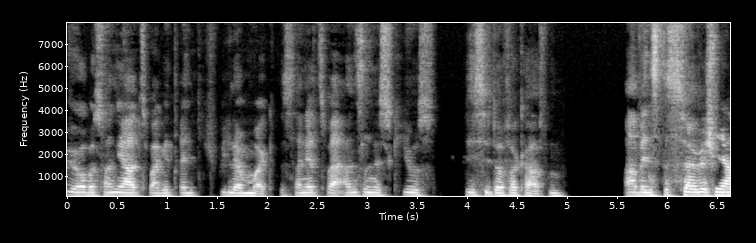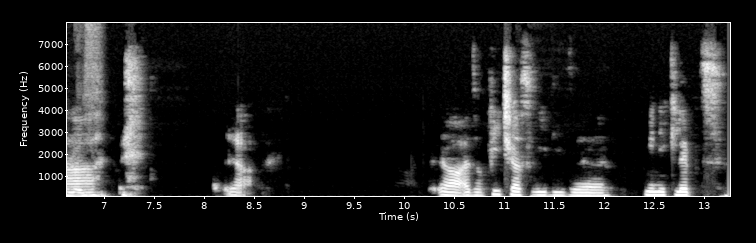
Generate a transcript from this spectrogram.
Ja, aber es sind ja auch zwei getrennte Spiele am Markt. Das sind ja zwei einzelne SKUs, die sie da verkaufen. Aber wenn es das Service-Spiel ja. ist. ja. Ja, also Features wie diese Mini-Clips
